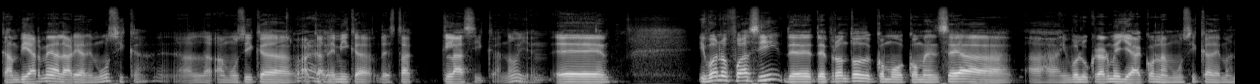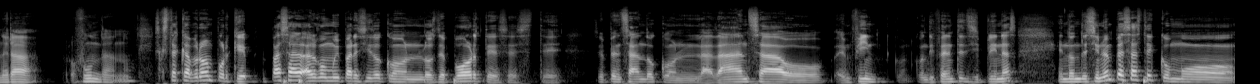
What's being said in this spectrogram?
cambiarme al área de música, a, la- a música Órale. académica de esta clásica, ¿no? Eh, y bueno, fue así. De, de pronto, como comencé a, a involucrarme ya con la música de manera profunda, ¿no? Es que está cabrón porque pasa algo muy parecido con los deportes, este, estoy pensando con la danza o, en fin, con, con diferentes disciplinas, en donde si no empezaste como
